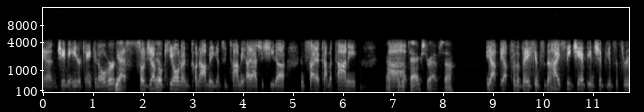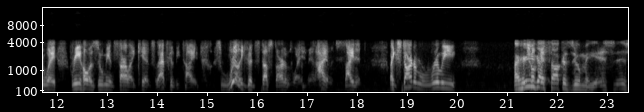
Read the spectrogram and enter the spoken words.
and Jamie Hayter can't get over. Yes. So Jungle Yep. Kyona and Konami against Utami Hayashi Shida and Saya Kamatani. That's for Uh, the tag straps, huh? Yep, yep, for the vacants. And then High Speed Championship gets a three way Riho, Azumi, and Starlight Kid. So that's going to be tight. Some really good stuff Stardom's way, man. I am excited. Like, Stardom really. I hear you guys it- talk Azumi. Is is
